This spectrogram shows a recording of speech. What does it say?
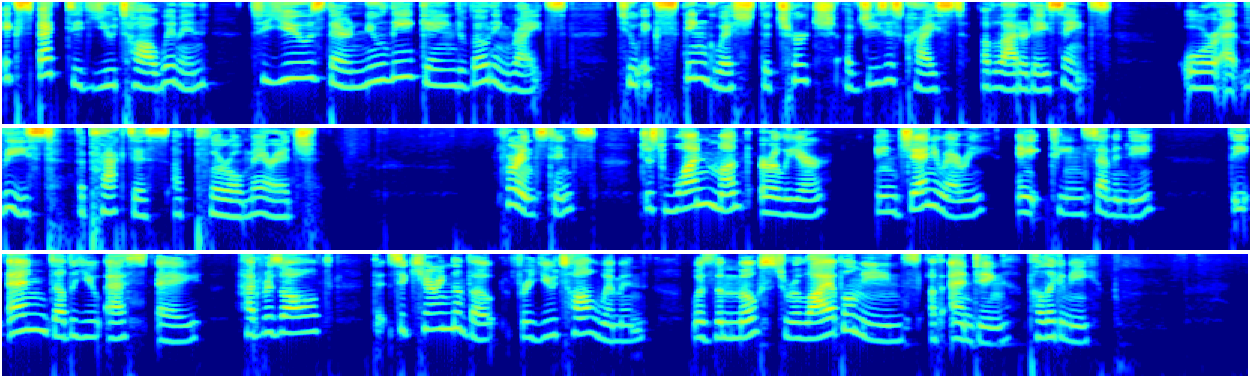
expected Utah women to use their newly gained voting rights to extinguish the Church of Jesus Christ of Latter day Saints, or at least the practice of plural marriage. For instance, just one month earlier, in January 1870, the NWSA had resolved that securing the vote for Utah women was the most reliable means of ending polygamy.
